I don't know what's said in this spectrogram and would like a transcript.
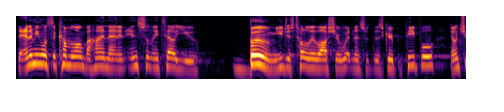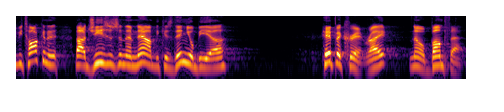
the enemy wants to come along behind that and instantly tell you, boom, you just totally lost your witness with this group of people. Don't you be talking about Jesus and them now because then you'll be a hypocrite, right? No, bump that.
